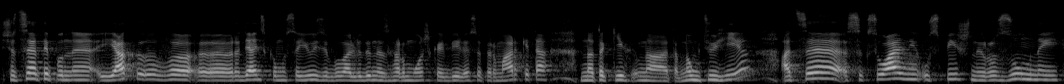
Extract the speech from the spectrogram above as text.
Що це, типу, не як в е, радянському союзі була людина з гармошкою біля супермаркета на таких на там на утюгі, а це сексуальний, успішний, розумний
